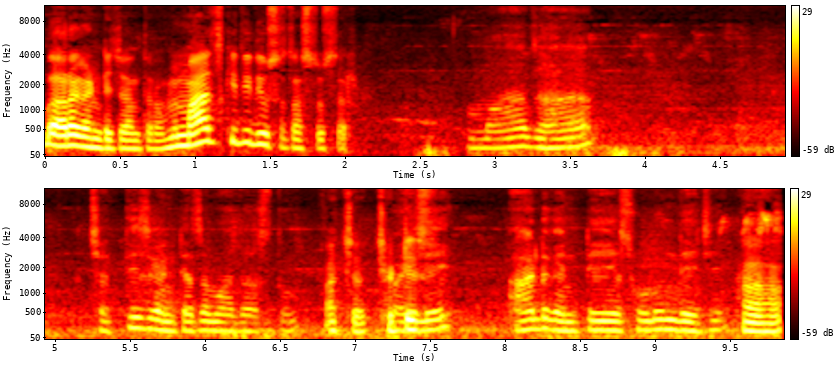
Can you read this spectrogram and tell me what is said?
बारा घंटेच्या अंतर माझ किती दिवसाचा असतो सर? माझ हा छत्तीस घंट्याचा माझा असतो. अच्छा छत्तीस. पहिले आठ घंटे सोडून द्यायचे. हां हां.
